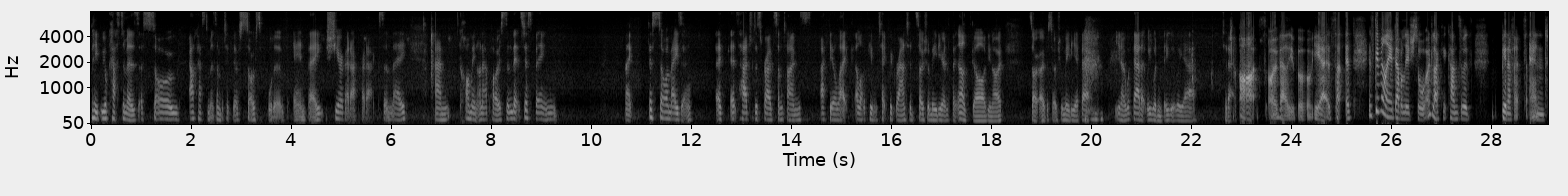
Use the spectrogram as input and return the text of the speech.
people your customers are so our customers in particular are so supportive and they share about our products and they um, comment on our posts and that's just been like just so amazing it's hard to describe sometimes i feel like a lot of people take for granted social media and think oh god you know so over social media. But you know without it we wouldn't be where we are today. Oh it's so valuable. Yeah it's it's, it's definitely a double-edged sword. Like it comes with benefits and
